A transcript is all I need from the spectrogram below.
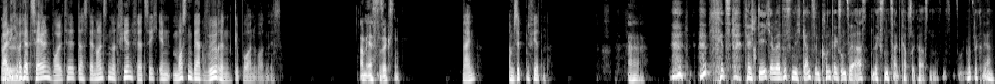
Weil Äh, ich euch erzählen wollte, dass der 1944 in Mossenberg-Wöhren geboren worden ist. Am 1.6. Nein, am 7.4. Ah. Jetzt verstehe ich aber das nicht ganz im Kontext unserer ersten nächsten Zeitkapsel, Carsten. Das muss du mal kurz erklären.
